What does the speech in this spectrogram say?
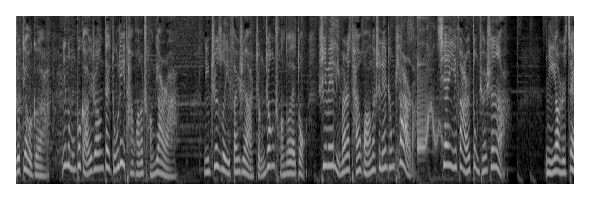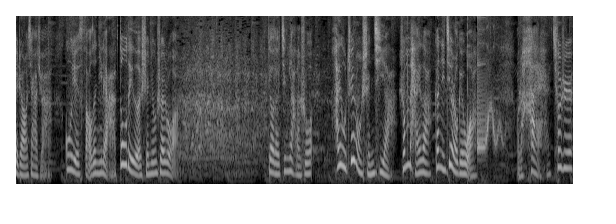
说调哥啊，你怎么不搞一张带独立弹簧的床垫啊？你之所以翻身啊，整张床都在动，是因为里面的弹簧呢是连成片儿的，牵一发而动全身啊。你要是再这样下去啊，估计嫂子你俩都得得神经衰弱。调调惊讶地说：“还有这种神器啊？什么牌子？赶紧介绍给我。”我说：“嗨，就是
